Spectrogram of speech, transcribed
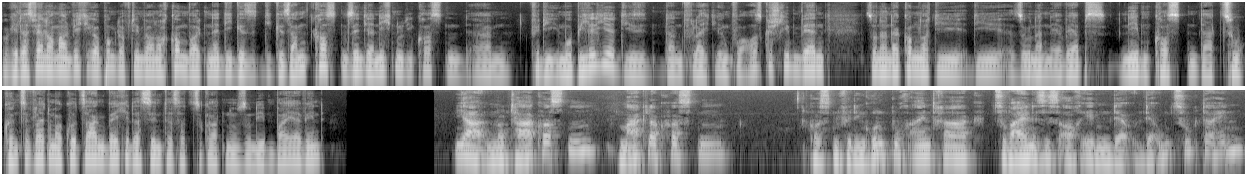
Okay, das wäre nochmal ein wichtiger Punkt, auf den wir auch noch kommen wollten. Ne? Die, die Gesamtkosten sind ja nicht nur die Kosten ähm, für die Immobilie, die dann vielleicht irgendwo ausgeschrieben werden, sondern da kommen noch die, die sogenannten Erwerbsnebenkosten dazu. Könntest du vielleicht nochmal kurz sagen, welche das sind? Das hast du gerade nur so nebenbei erwähnt. Ja, Notarkosten, Maklerkosten, Kosten für den Grundbucheintrag. Zuweilen ist es auch eben der, der Umzug dahin.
